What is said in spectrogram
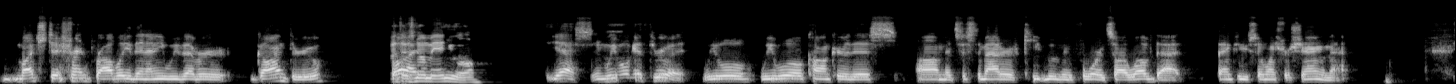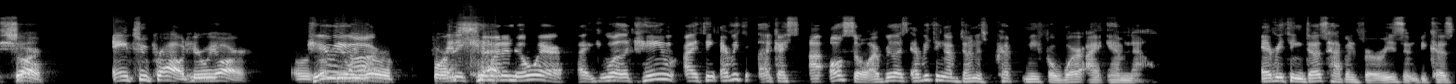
much different, probably, than any we've ever gone through. but there's no manual. Yes, and we will get through it. We will we will conquer this. Um, it's just a matter of keep moving forward. So I love that. Thank you so much for sharing that. So, ain't too proud. Here we are. Or, Here or we are. were for and it came out of nowhere. I, well, it came. I think everything. Like I also, I realized everything I've done has prepped me for where I am now. Everything does happen for a reason because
